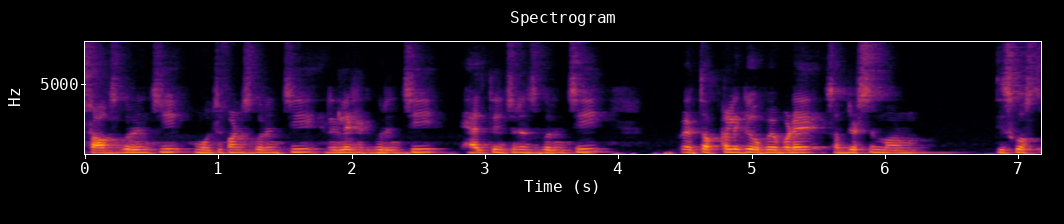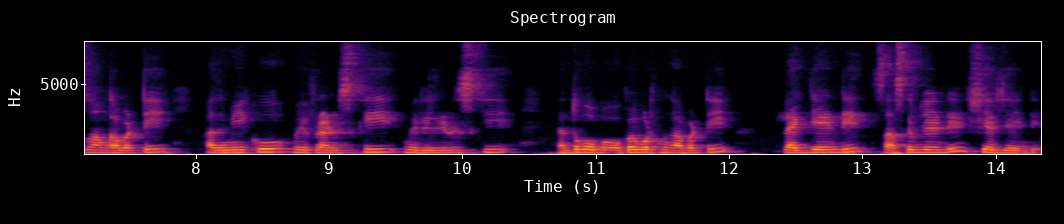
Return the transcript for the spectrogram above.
స్టాక్స్ గురించి మ్యూచువల్ ఫండ్స్ గురించి రియల్ ఎస్టేట్ గురించి హెల్త్ ఇన్సూరెన్స్ గురించి ప్రతి ఒక్కరికి ఉపయోగపడే సబ్జెక్ట్స్ మనం తీసుకొస్తున్నాం కాబట్టి అది మీకు మీ ఫ్రెండ్స్కి మీ రిలేటివ్స్కి ఎంతో ఉపయోగపడుతుంది కాబట్టి లైక్ చేయండి సబ్స్క్రైబ్ చేయండి షేర్ చేయండి.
